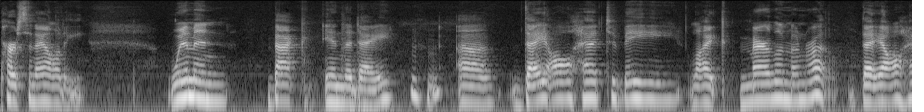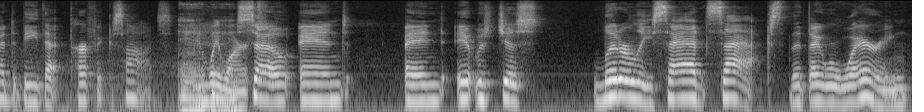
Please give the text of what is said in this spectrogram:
personality. Women back in the day, mm-hmm. uh, they all had to be like Marilyn Monroe. They all had to be that perfect size. and we weren't So and and it was just literally sad sacks that they were wearing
